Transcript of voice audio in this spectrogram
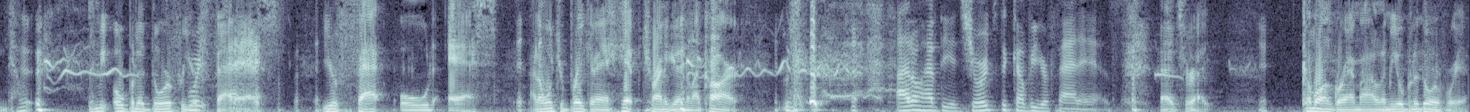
No. Let me open a door for your your fat fat ass. Your fat old ass. I don't want you breaking a hip trying to get into my car. I don't have the insurance to cover your fat ass. That's right. Come on, Grandma. Let me open the door for you.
